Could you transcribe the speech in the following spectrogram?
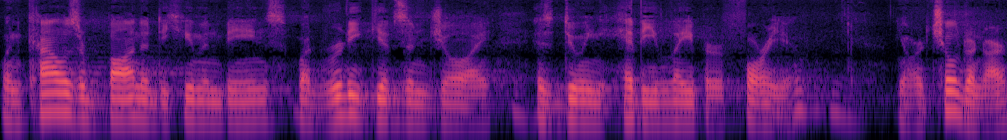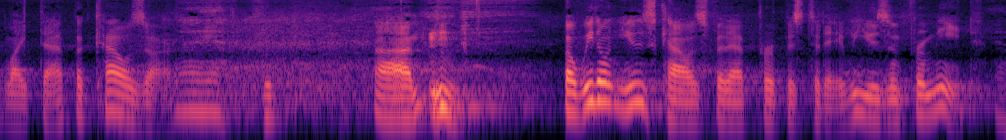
when cows are bonded to human beings, what really gives them joy is doing heavy labor for you. You know, our children aren't like that, but cows are. But we don't use cows for that purpose today. We use them for meat. Yeah,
